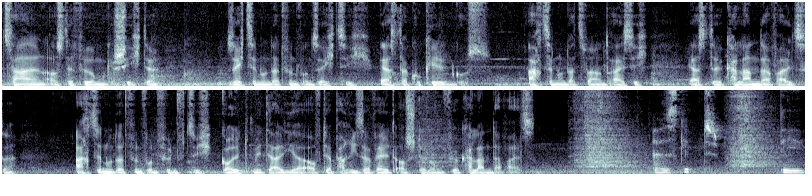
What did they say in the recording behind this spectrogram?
Zahlen aus der Firmengeschichte. 1665 erster Kokillenguss. 1832 erste Kalanderwalze. 1855 Goldmedaille auf der Pariser Weltausstellung für Kalanderwalzen. Also es gibt die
